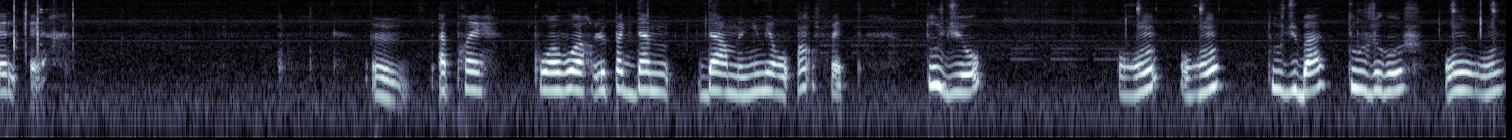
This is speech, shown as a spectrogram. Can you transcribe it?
L, R. Euh, après, pour avoir le pack d'armes numéro 1, faites touche du haut, rond, rond, touche du bas, touche de gauche, rond, rond,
